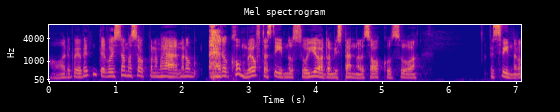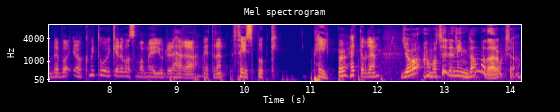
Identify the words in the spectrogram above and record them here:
Ja, det var, jag vet inte, det var ju samma sak på de här, men de, de kommer ju oftast in och så gör de ju spännande saker och så försvinner de. Det var, jag kommer inte ihåg vilka det var som var med och gjorde det här, vad heter den, Facebook Paper, hette väl den? Ja, han var tydligen inblandad där också.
